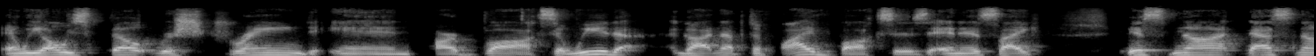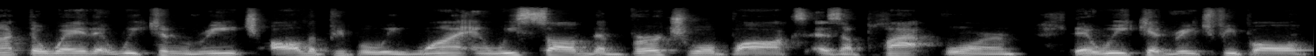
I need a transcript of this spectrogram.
And we always felt restrained in our box. And we had gotten up to five boxes. And it's like, it's not, that's not the way that we can reach all the people we want. And we saw the virtual box as a platform that we could reach people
